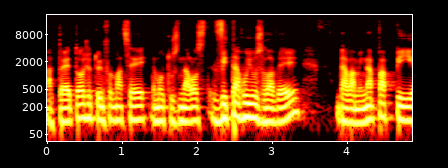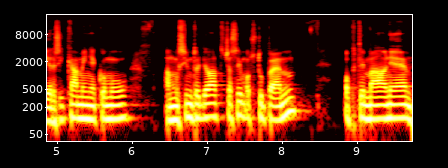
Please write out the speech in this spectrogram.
A to je to, že tu informaci nebo tu znalost vytahuju z hlavy, dávám ji na papír, říkám ji někomu a musím to dělat časovým odstupem, optimálně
